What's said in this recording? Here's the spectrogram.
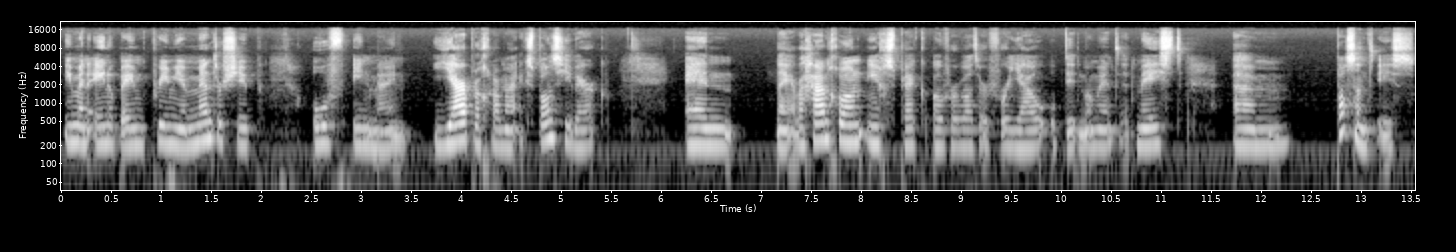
in mijn 1 op 1 premium mentorship of in mijn jaarprogramma expansiewerk. En nou ja, we gaan gewoon in gesprek over wat er voor jou op dit moment het meest ehm, passend is.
